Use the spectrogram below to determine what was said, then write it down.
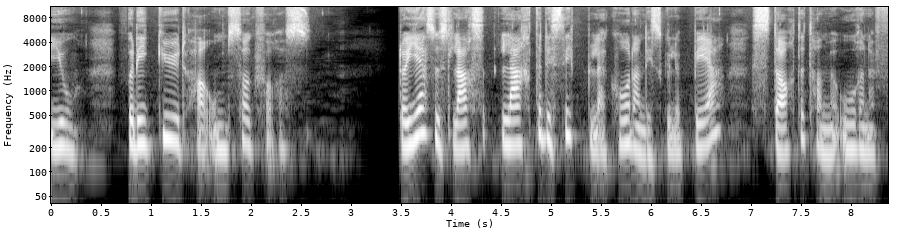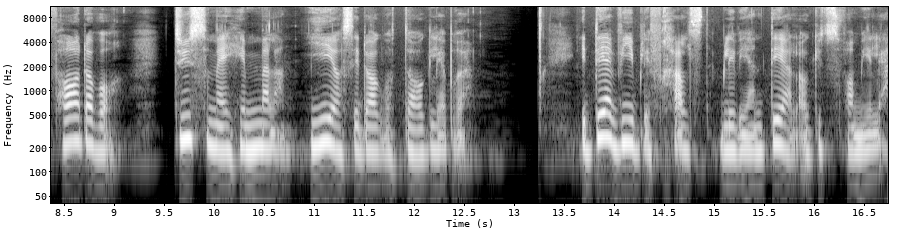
Jo, fordi Gud har omsorg for oss. Da Jesus lærte disiplene hvordan de skulle be, startet han med ordene Fader vår, du som er i himmelen, gi oss i dag vårt daglige brød. Idet vi blir frelst, blir vi en del av Guds familie,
